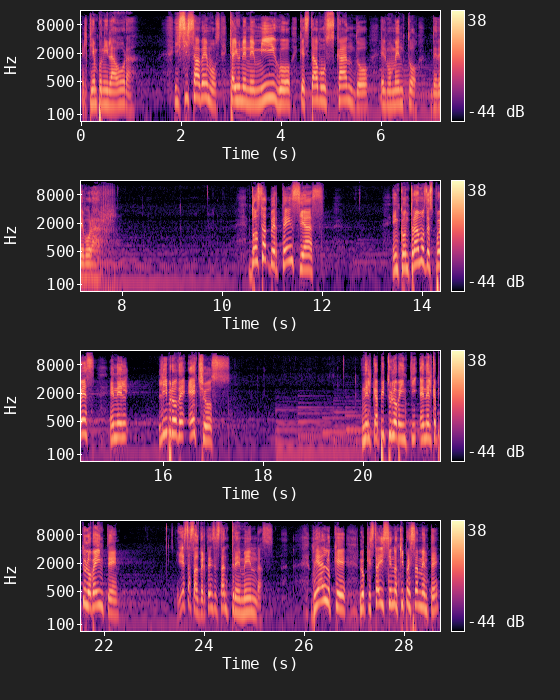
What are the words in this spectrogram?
el tiempo ni la hora y sí sabemos que hay un enemigo que está buscando el momento de devorar. Dos advertencias encontramos después en el libro de Hechos, en el capítulo 20, en el capítulo 20 y estas advertencias están tremendas. Vean lo que, lo que está diciendo aquí precisamente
